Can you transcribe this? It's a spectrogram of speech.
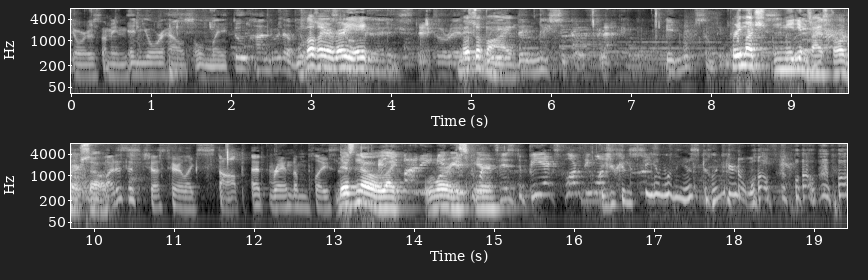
yours. I mean, In your house only. 200 of Plus, I already ate decorated most of mine. the Mexico flag. It looks something pretty much medium sized order. So, why does this chest hair like stop at random places? there's no like Anybody worries here. this the PX41. You can see him on the escalator. Whoa, whoa, whoa,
